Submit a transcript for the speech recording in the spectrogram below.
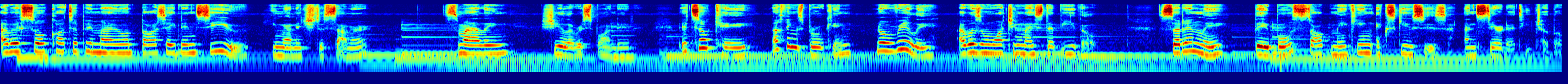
I was so caught up in my own thoughts I didn't see you, he managed to stammer. Smiling, Sheila responded. It's okay, nothing's broken. No, really, I wasn't watching my step either. Suddenly, they both stopped making excuses and stared at each other.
